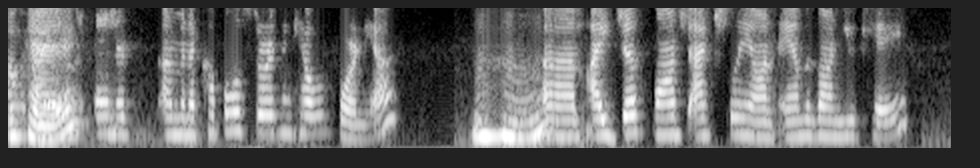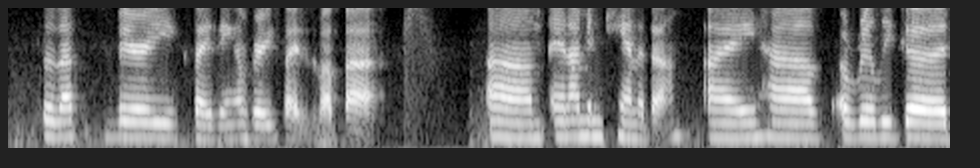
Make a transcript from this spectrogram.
okay and i'm in a couple of stores in california mm-hmm. um, i just launched actually on amazon uk so that's very exciting. I'm very excited about that. Um, and I'm in Canada. I have a really good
